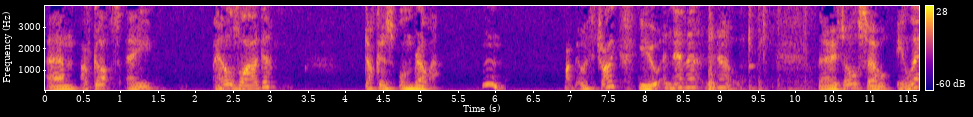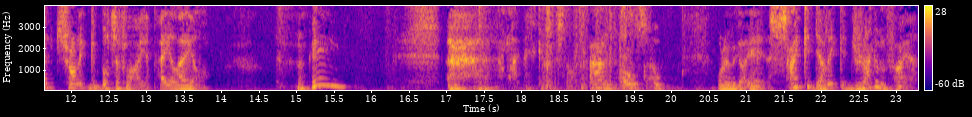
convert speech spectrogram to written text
Um, I've got a Hell's Lager, Docker's Umbrella. Hmm. Might be worth a try. You never know. There is also Electronic Butterfly, a pale ale. I like this kind of stuff. And also, what have we got here? Psychedelic Dragonfire,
